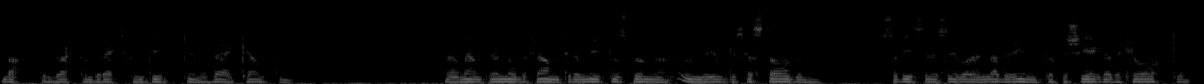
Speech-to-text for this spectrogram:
Vatten drack de direkt från diken vid vägkanten. När de äntligen nådde fram till den mytomspunna underjordiska staden så visade det sig vara en labyrint av förseglade kloaker.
